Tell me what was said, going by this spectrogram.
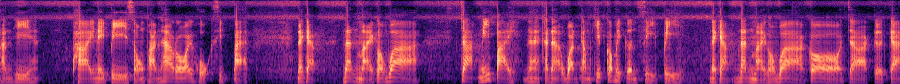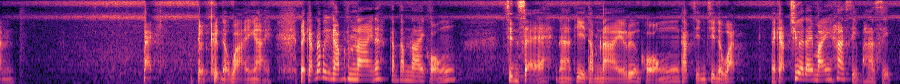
ทันทีฮะ ภายในปี 2568 นะครับนั่นหมายความว่าจากนี้ไปนะขณะวันทำคลิปก็ไม่เกิน 4 ปีนะครับนั่นหมายความว่าก็จะเกิดการแป๊กเกิดขึ้นนะว่าง่ายๆนะครับนั่นเป็นคำทำนายนะคำทำนายของสินแสนะที่ทำนายเรื่องของทักษิณชินวัตรนะครับเชื่อได้ไหม50 50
